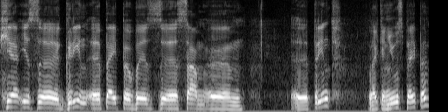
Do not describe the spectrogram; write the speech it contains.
Here is uh, green uh, paper with uh, some um, uh, print like a newspaper.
